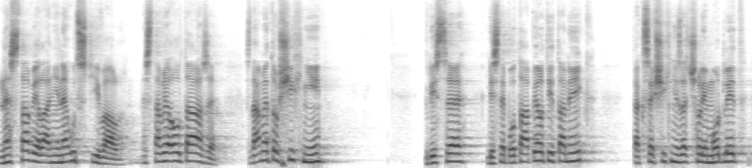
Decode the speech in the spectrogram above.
nestavil ani neuctíval, nestavil oltáře. Známe to všichni, když se, když se potápěl Titanic, tak se všichni začali modlit,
